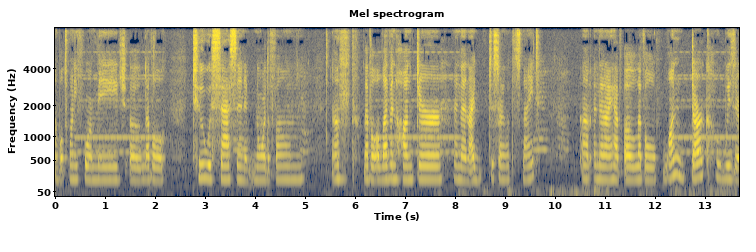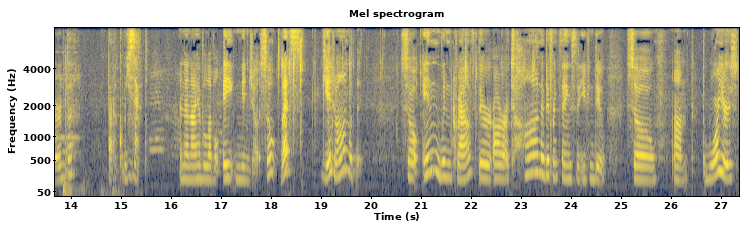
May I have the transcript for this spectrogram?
level 24 mage, a level 2 assassin, ignore the phone, um, level 11 hunter, and then I just starting with this knight. Um, and then I have a level 1 dark wizard, dark wizard, and then I have a level 8 ninja. So let's get on with it. So in Wynncraft, there are a ton of different things that you can do. So um, the warriors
